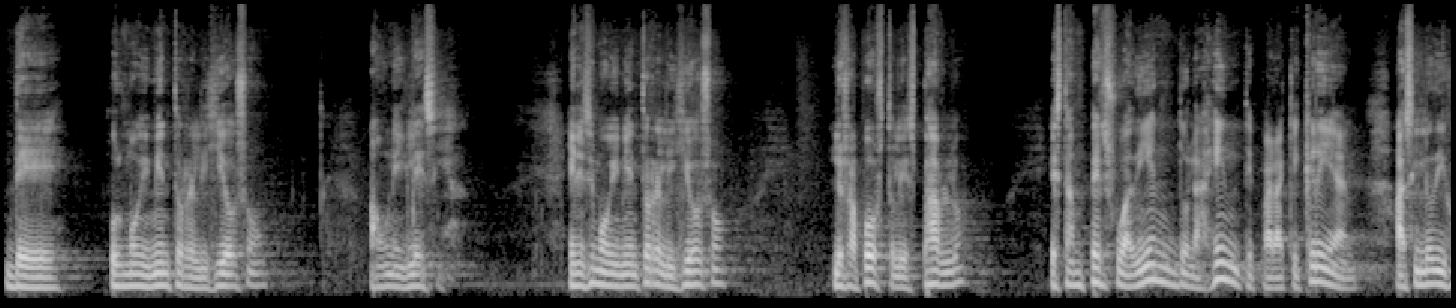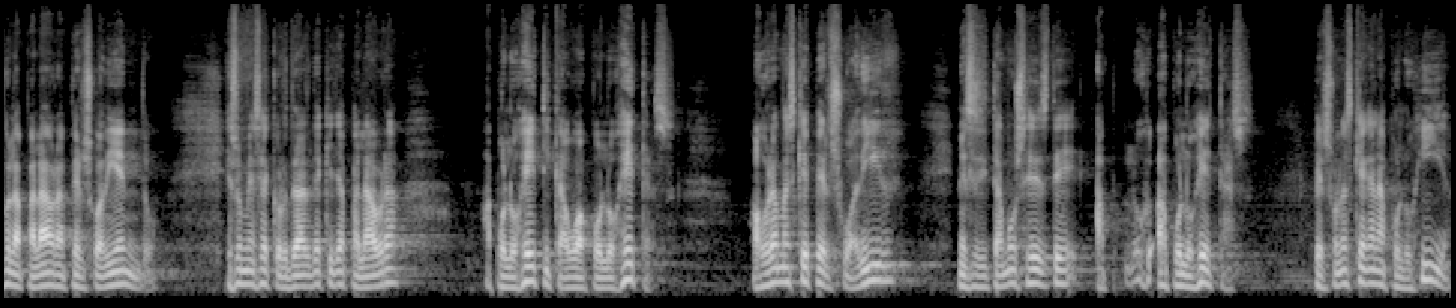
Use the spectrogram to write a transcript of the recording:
de un movimiento religioso a una iglesia. En ese movimiento religioso, los apóstoles, Pablo, están persuadiendo la gente para que crean. Así lo dijo la palabra, persuadiendo. Eso me hace acordar de aquella palabra apologética o apologetas. Ahora más que persuadir, necesitamos es de apologetas, personas que hagan apología,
